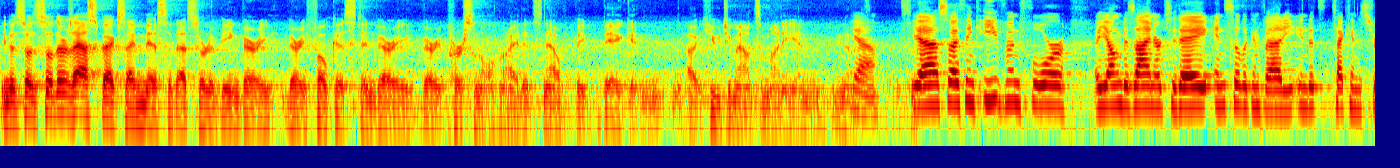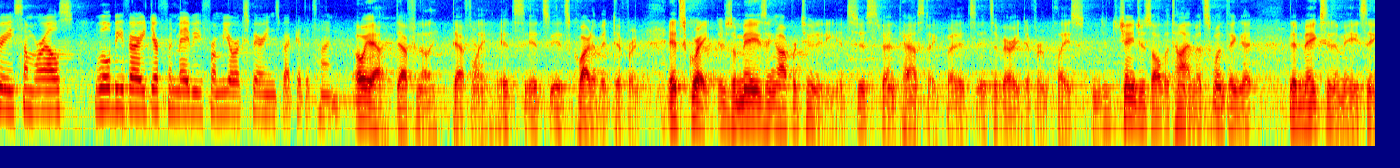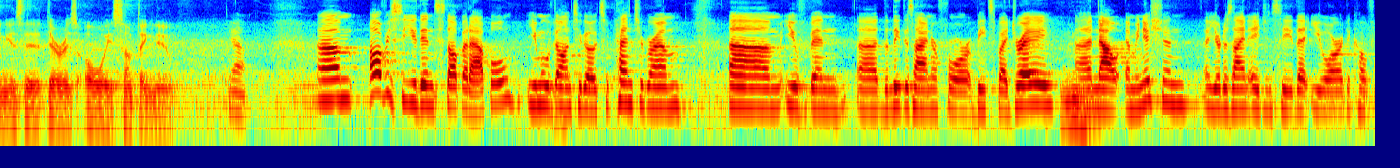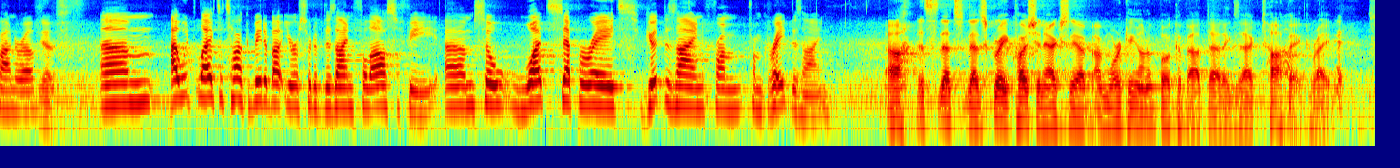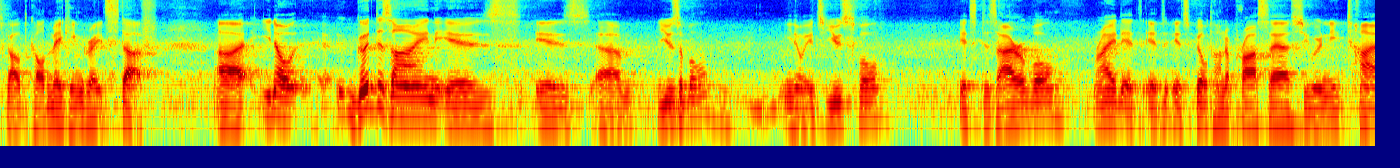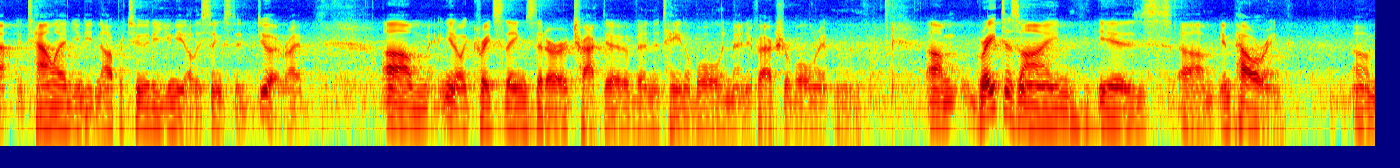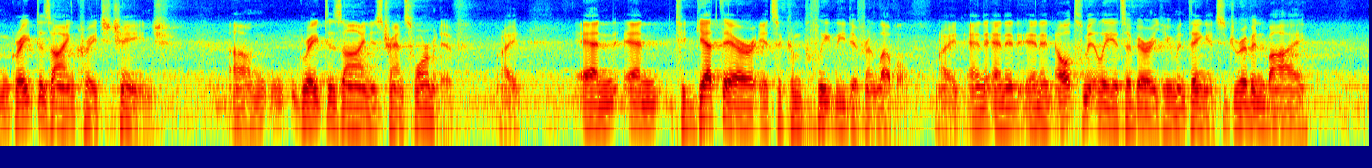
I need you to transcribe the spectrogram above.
you know, so so there's aspects I miss of that sort of being very very focused and very very personal, right? It's now big, big and uh, huge amounts of money, and you know. Yeah. so- Yeah, so I think even for a young designer today in Silicon Valley, in the tech industry, somewhere else, will be very different maybe from your experience back at the time. Oh yeah, definitely, definitely. It's it's it's quite a bit different. It's great. There's amazing opportunity. It's just fantastic, but it's it's a very different place. And It changes all the time. That's one thing that that makes it amazing is that there is always something new. Yeah. Um, obviously, you didn't stop at Apple. You moved on to go to Pentagram. Um, you've been uh, the lead designer for Beats by Dre, uh, now Ammunition, uh, your design agency that you are the co-founder of. Yes. Um, I would like to talk a bit about your sort of design philosophy. Um, so, what separates good design from, from great design? Uh, that's, that's, that's a great question. Actually, I'm working on a book about that exact topic, oh, right? It's called, called Making Great Stuff. Uh, you know, good design is, is um, usable, you know, it's useful, it's desirable, right? It, it, it's built on a process. You need ta talent, you need an opportunity, you need all these things to do it, right? Um, you know, it creates things that are attractive and attainable and manufacturable, right? Um, great design is um, empowering. Um, great design creates change. Um, great design is transformative, right? And, and to get there, it's a completely different level, right? And, and, it, and it ultimately, it's a very human thing. It's driven by,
